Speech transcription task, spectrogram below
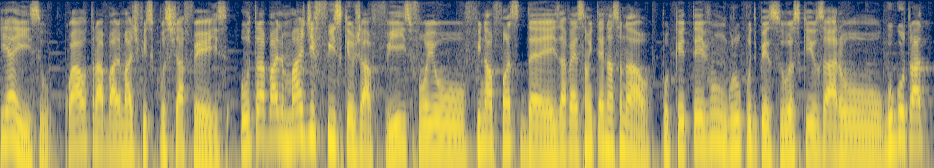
E é isso. Qual o trabalho mais difícil que você já fez? O trabalho mais difícil que eu já fiz foi o Final Fantasy X, a versão internacional, porque teve um grupo de pessoas que usaram o Google Tradutor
